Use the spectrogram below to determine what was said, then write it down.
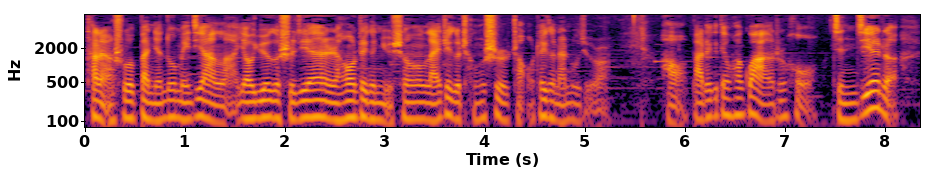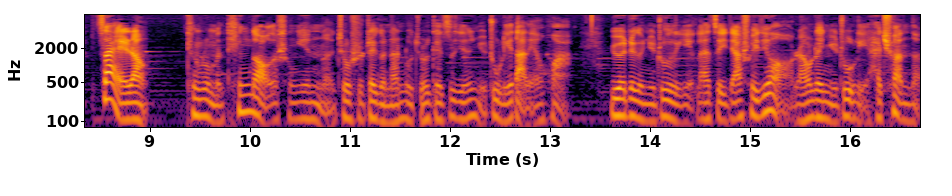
他俩说半年多没见了，要约个时间，然后这个女生来这个城市找这个男主角。好，把这个电话挂了之后，紧接着再让听众们听到的声音呢，就是这个男主角给自己的女助理打电话，约这个女助理来自己家睡觉，然后这女助理还劝他，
